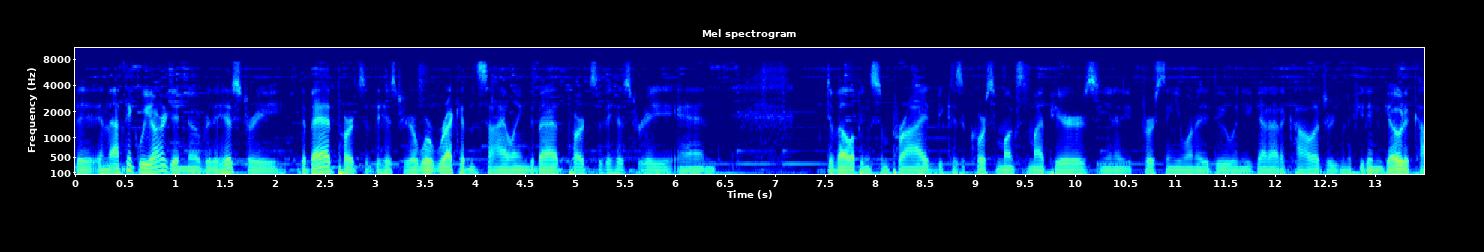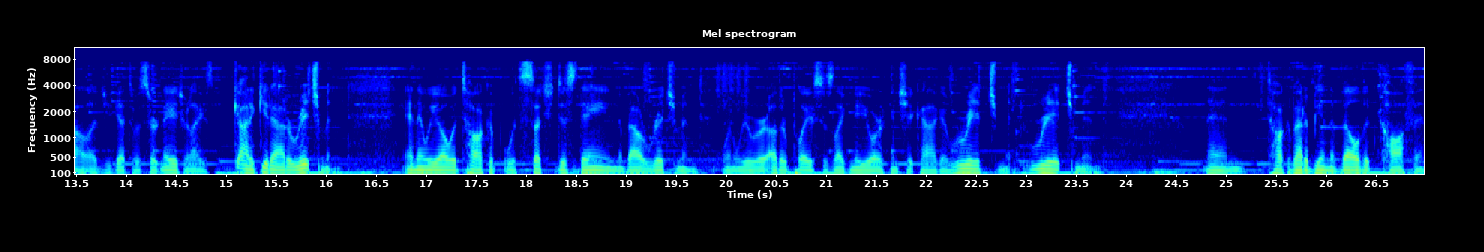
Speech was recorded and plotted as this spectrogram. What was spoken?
the. And I think we are getting over the history, the bad parts of the history, or we're reconciling the bad parts of the history and developing some pride. Because, of course, amongst my peers, you know, the first thing you wanted to do when you got out of college, or even if you didn't go to college, you get to a certain age, you're like, got to get out of Richmond and then we all would talk with such disdain about Richmond when we were other places like New York and Chicago. Richmond, Richmond, and talk about it being the velvet coffin.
